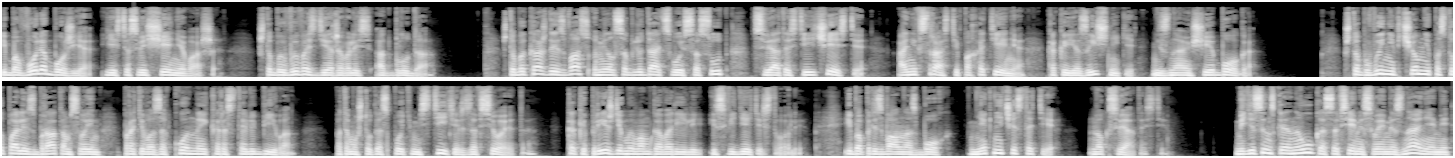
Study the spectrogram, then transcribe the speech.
«Ибо воля Божья есть освящение ваше, чтобы вы воздерживались от блуда. Чтобы каждый из вас умел соблюдать свой сосуд в святости и чести, а не в страсти похотения, как и язычники, не знающие Бога чтобы вы ни в чем не поступали с братом своим противозаконно и коростолюбиво, потому что Господь мститель за все это, как и прежде мы вам говорили и свидетельствовали, ибо призвал нас Бог не к нечистоте, но к святости. Медицинская наука со всеми своими знаниями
